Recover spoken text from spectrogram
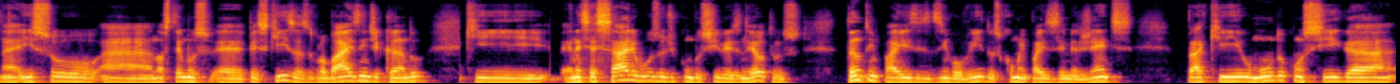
Né? Isso, ah, nós temos é, pesquisas globais indicando que é necessário o uso de combustíveis neutros, tanto em países desenvolvidos como em países emergentes, para que o mundo consiga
